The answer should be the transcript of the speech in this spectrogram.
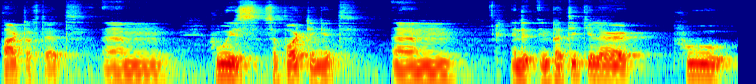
part of that? Um, who is supporting it, um, and in particular, who,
